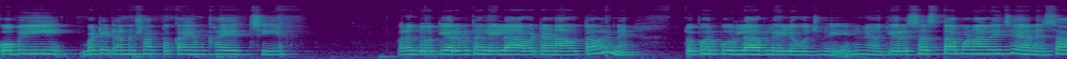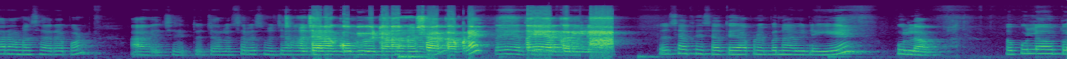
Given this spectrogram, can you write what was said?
કોબી, બટેટાનું શાક તો કાયમ ખાઈએ જ છીએ. પરંતુ અત્યારે બધા લીલા વટાણા આવતા હોય ને, તો ભરપૂર લાભ લઈ લેવો જોઈએ, હે ને? અત્યારે સસ્તા પણ આવે છે અને સારામાં સારા પણ આવે છે. તો ચાલો સરસ મજાના કોબી વટાણાનો શાક આપણે તૈયાર કરી લઈએ. તો સાથે સાથે આપણે બનાવી લઈએ પુલાવ. તો પુલાવ તો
